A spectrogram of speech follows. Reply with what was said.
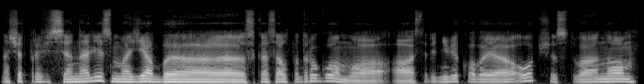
насчет профессионализма я бы сказал по-другому. Средневековое общество, оно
